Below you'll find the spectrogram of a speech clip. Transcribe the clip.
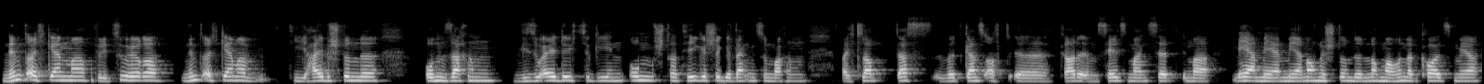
Nehmt euch gern mal für die Zuhörer, nehmt euch gern mal die halbe Stunde, um Sachen visuell durchzugehen, um strategische Gedanken zu machen, weil ich glaube, das wird ganz oft äh, gerade im Sales Mindset immer mehr, mehr, mehr, noch eine Stunde, noch mal 100 Calls mehr,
